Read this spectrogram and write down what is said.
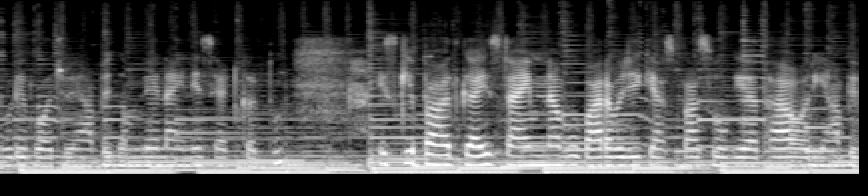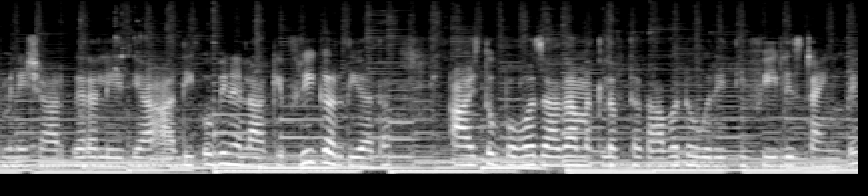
थोड़े बहुत जो यहाँ पे गमले ना इन्हें सेट कर दूँ। इसके बाद गाइस टाइम ना वो 12 बजे के आसपास हो गया था और यहाँ पे मैंने शार वगैरह ले दिया आदि को भी नहला के फ्री कर दिया था। आज तो बहुत ज़्यादा मतलब थकावट हो रही थी फील इस टाइम पे।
